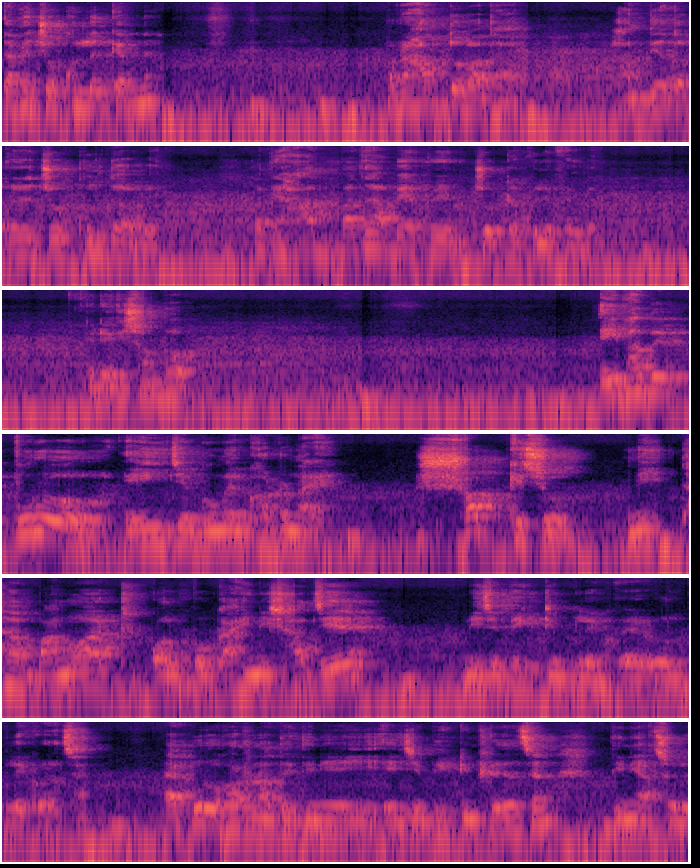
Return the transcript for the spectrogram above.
তা আপনি চোখ খুললেন কেমনে? আপনার হাত তো বাঁধা। হাত দিয়ে তো আপনার চোখ খুলতে হবে। আপনি হাত বাঁধা, আপনি আপনি চোখটা খুলে ফেললেন এটা কি সম্ভব? এইভাবে পুরো এই যে গুমের ঘটনায় সব কিছু মিথ্যা বানোয়াট কল্প কাহিনী সাজিয়ে নিজে ভিকটিম প্লে রোল প্লে করেছেন। পুরো ঘটনাতে তিনি এই এই যে ভিকটিম সেজেছেন, তিনি আসলে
